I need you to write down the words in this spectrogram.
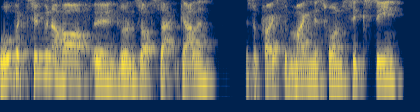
over two and a half earned runs off Zac Gallen. is a price of minus 116.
